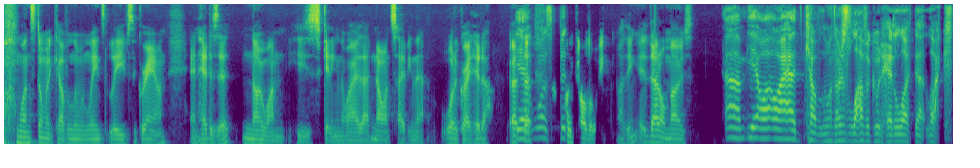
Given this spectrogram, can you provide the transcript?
once Dominic Calvert-Lewin leaves, leaves the ground and headers it, no one is getting in the way of that. No one's saving that. What a great header! Uh, yeah, that, it was. But, goal of the week, I think that on Mose. Um, yeah, I, I had Calvert-Lewin. I just love a good header like that. Like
